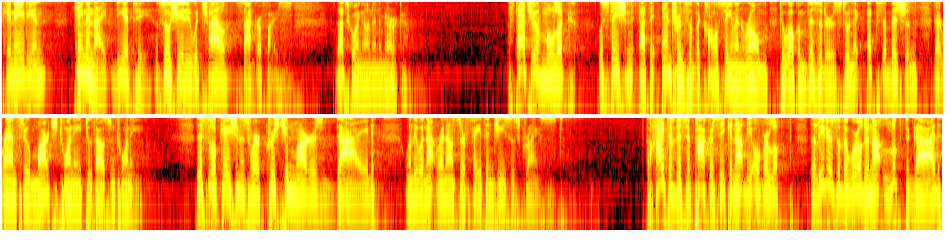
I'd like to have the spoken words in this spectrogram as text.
Canadian Canaanite deity associated with child sacrifice. That's going on in America. A statue of Moloch was stationed at the entrance of the Colosseum in Rome to welcome visitors to an exhibition that ran through March 20, 2020. This location is where Christian martyrs died when they would not renounce their faith in Jesus Christ. The height of this hypocrisy cannot be overlooked. The leaders of the world do not look to God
